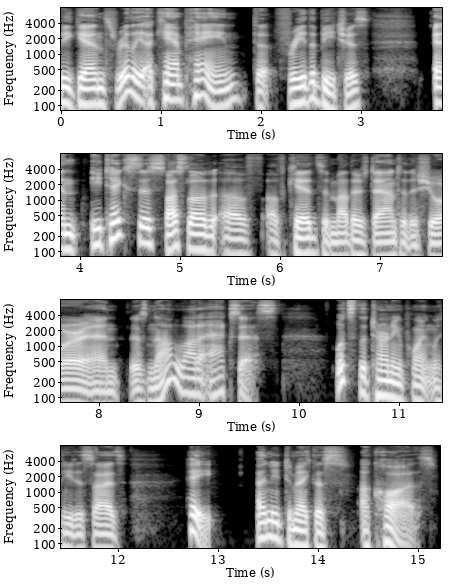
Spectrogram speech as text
begins really a campaign to free the beaches. And he takes this busload of, of kids and mothers down to the shore, and there's not a lot of access. What's the turning point when he decides, hey, I need to make this a cause?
